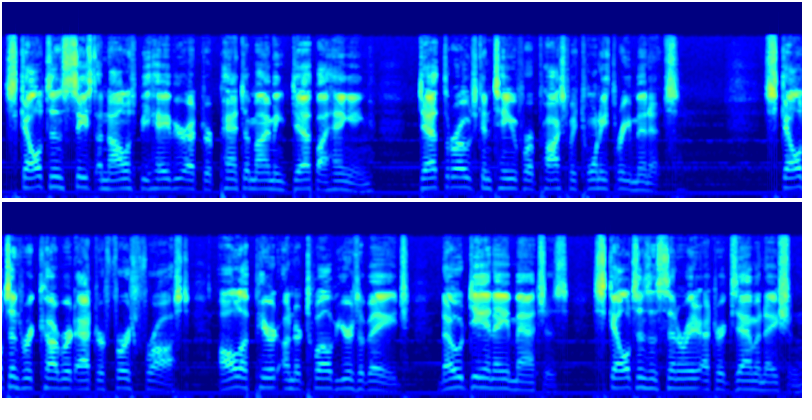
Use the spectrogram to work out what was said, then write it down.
Skeletons ceased anomalous behavior after pantomiming death by hanging. Death throes continue for approximately 23 minutes. Skeletons recovered after first frost. All appeared under 12 years of age. No DNA matches. Skeletons incinerated after examination.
